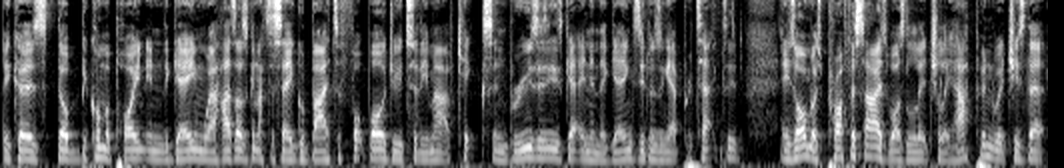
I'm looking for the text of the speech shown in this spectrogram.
because there'll become a point in the game where Hazard's going to have to say goodbye to football due to the amount of kicks and bruises he's getting in the game because he doesn't get protected. And he's almost prophesied what's literally happened, which is that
